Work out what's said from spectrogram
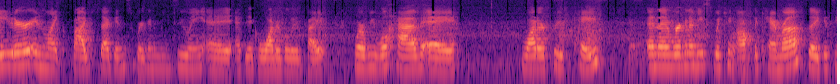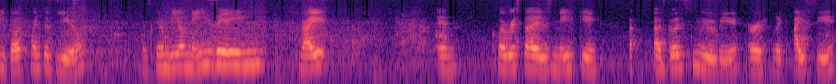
Later, in like five seconds, we're gonna be doing a epic water balloon fight, where we will have a waterproof case, and then we're gonna be switching off the camera so you can see both points of view. It's gonna be amazing, right? And Clarissa is making a, a good smoothie, or like icy,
